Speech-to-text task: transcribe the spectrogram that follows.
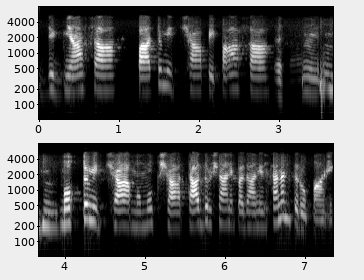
जिज्ञासा पातुमिच्छा पिपासा मोक्तुमिच्छा मुमुक्षा तादृशानि पदानि सनन्तरूपाणि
